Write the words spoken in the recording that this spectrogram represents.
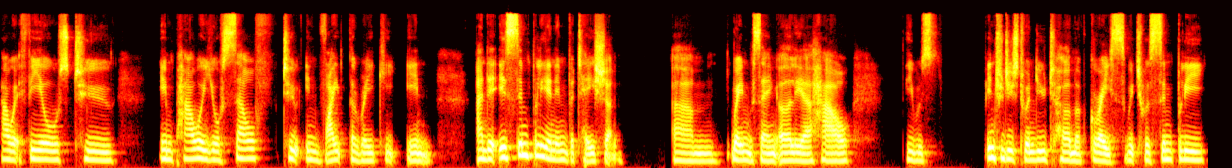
how it feels to empower yourself to invite the Reiki in. And it is simply an invitation. Um, Wayne was saying earlier how he was introduced to a new term of grace, which was simply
